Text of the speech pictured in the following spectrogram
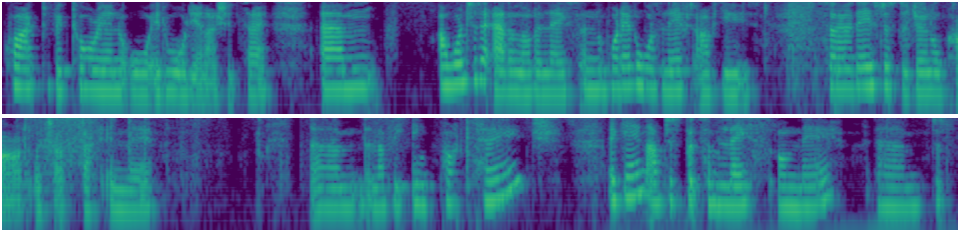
quite Victorian or Edwardian I should say. Um, I wanted to add a lot of lace and whatever was left I've used. So there's just a journal card which I've stuck in there um, the lovely ink pot page. Again, I've just put some lace on there. Um, just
